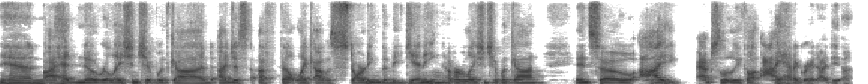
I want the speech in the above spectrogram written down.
and I had no relationship with God. I just I felt like I was starting the beginning of a relationship with God. And so I absolutely thought I had a great idea.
